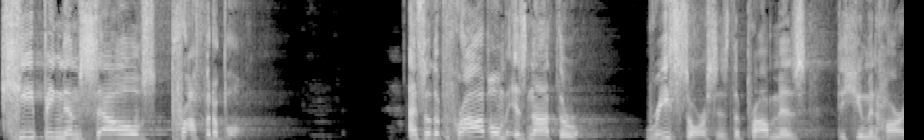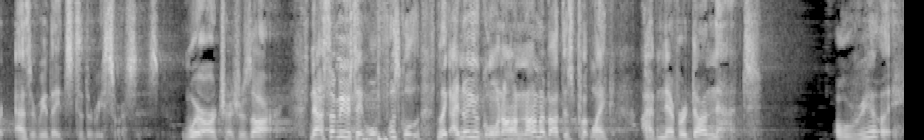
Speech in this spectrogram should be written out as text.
keeping themselves profitable. And so the problem is not the resources, the problem is the human heart as it relates to the resources, where our treasures are. Now, some of you are saying, well, Fusco, like, I know you're going on and on about this, but like, I've never done that. Oh, really?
